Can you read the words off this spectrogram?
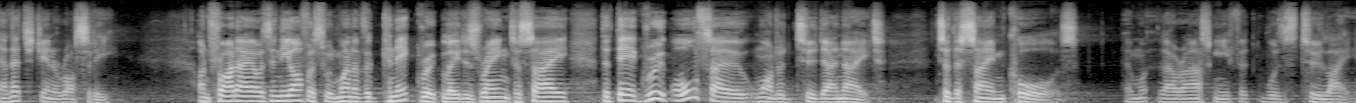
Now that's generosity. On Friday, I was in the office when one of the Connect group leaders rang to say that their group also wanted to donate to the same cause. And they were asking if it was too late.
